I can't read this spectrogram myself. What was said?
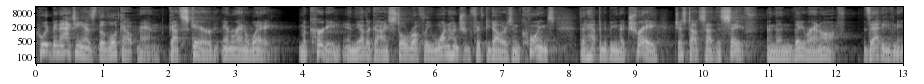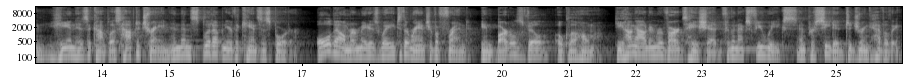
who had been acting as the lookout man, got scared and ran away. McCurdy and the other guy stole roughly $150 in coins that happened to be in a tray just outside the safe, and then they ran off. That evening, he and his accomplice hopped a train and then split up near the Kansas border. Old Elmer made his way to the ranch of a friend in Bartlesville, Oklahoma. He hung out in Revard's hayshed for the next few weeks and proceeded to drink heavily.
